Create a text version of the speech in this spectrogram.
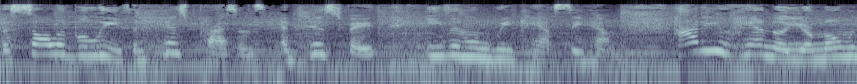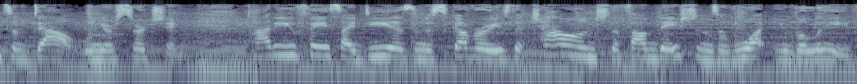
the solid belief in His presence and His faith, even when we can't see Him. How do you handle your moments of doubt when you're searching? How do you face ideas and discoveries that challenge the foundations of what you believe?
